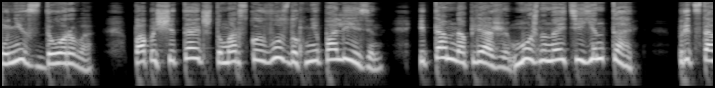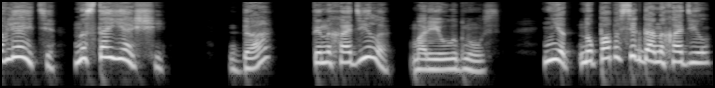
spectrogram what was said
У них здорово. Папа считает, что морской воздух мне полезен, и там на пляже можно найти янтарь. Представляете? Настоящий. Да? Ты находила? Мария улыбнулась. Нет, но папа всегда находил.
